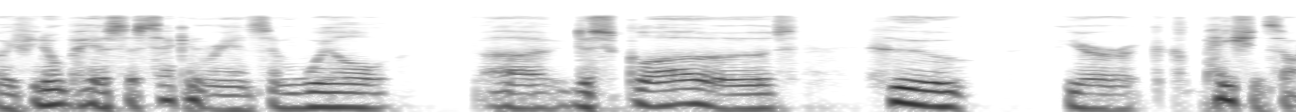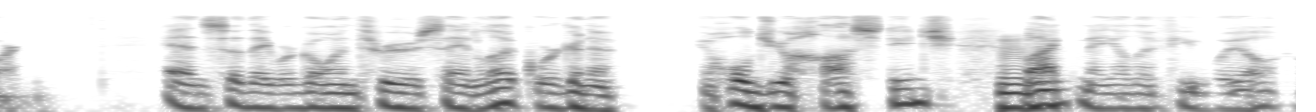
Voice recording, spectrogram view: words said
"Well, if you don't pay us a second ransom, we'll uh, disclose who your patients are." And so they were going through saying, "Look, we're going to hold you hostage, mm-hmm. blackmail, if you will,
